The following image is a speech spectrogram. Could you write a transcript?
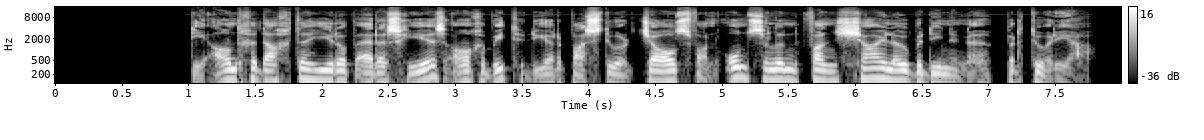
Die aandgedagte hier op RSG is aangebied deur pastoor Charles van Onselen van Shiloh Bedieninge, Pretoria.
